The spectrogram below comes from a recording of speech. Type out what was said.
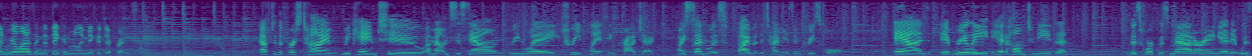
and realizing that they can really make a difference. After the first time we came to a Mountain Down Greenway tree planting project, my son was five at the time, he was in preschool. And it really hit home to me that this work was mattering and it was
